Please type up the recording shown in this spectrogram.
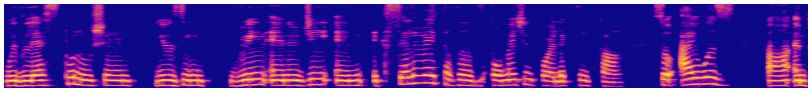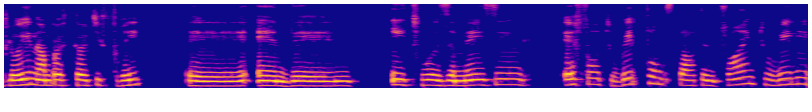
with less pollution, using green energy, and accelerate the formation for electric car. So I was uh, employee number thirty three, and then it was amazing effort to build from start and trying to really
